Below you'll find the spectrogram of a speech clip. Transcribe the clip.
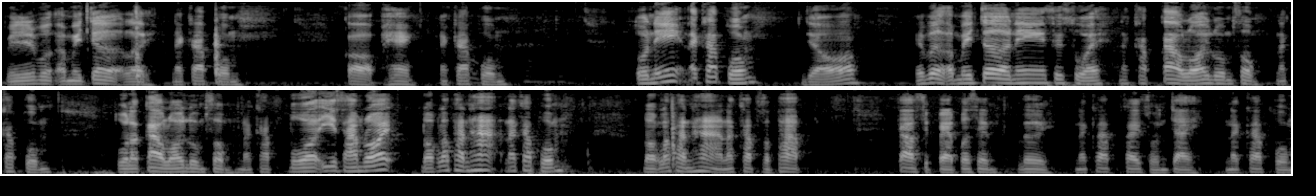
เป็นเน็ตเวิร์กอเมเจอร์เลยนะครับ ผมก็แพงนะครับ ผม ตัวนี้นะครับ ผมเดี๋ยวเน็ตเวิร์กอเมเจอร์นี่สวยๆนะครับ900 รวมส่งนะครับ ผมตัวละ 900 รวมส่งนะครับ ตัว e 300ดอกละพันห้านะครับ ผมดอกละพันห้านะครับ สภาพ 98%เลยนะครับ ใครสนใจนะครับ ผม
